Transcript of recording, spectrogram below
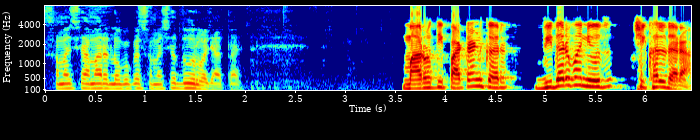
समस्या हमारे लोगों का समस्या दूर हो जाता है। मारुती पाटणकर विदर्भ न्यूज चिखलदरा।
